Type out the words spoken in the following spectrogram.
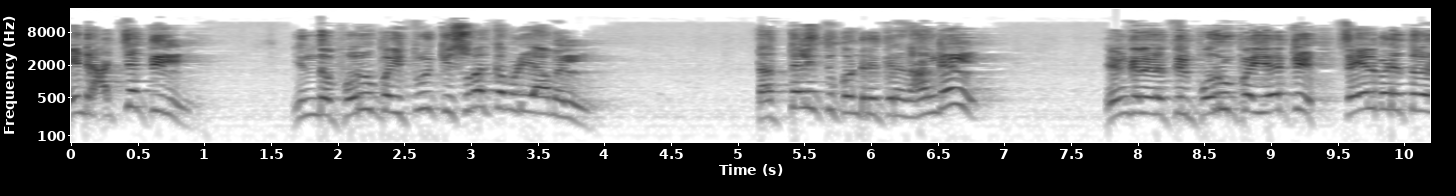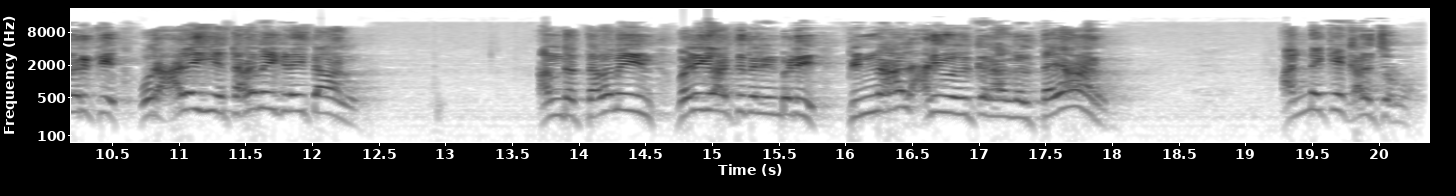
என்ற அச்சத்தில் இந்த பொறுப்பை தூக்கி சுமக்க முடியாமல் தத்தளித்துக் கொண்டிருக்கிற நாங்கள் எங்களிடத்தில் பொறுப்பை ஏற்று செயல்படுத்துவதற்கு ஒரு அழகிய தலைமை கிடைத்தால் அந்த தலைமையின் வழிகாட்டுதலின்படி பின்னால் அணிவகுக்க நாங்கள் தயார். அன்னைக்கே கலைச்சிருவோம்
